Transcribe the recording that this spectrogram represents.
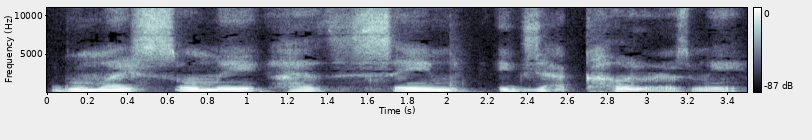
will my soulmate have the same exact color as me?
